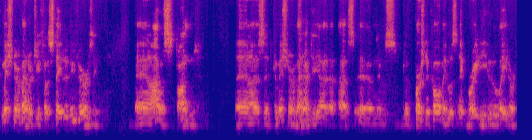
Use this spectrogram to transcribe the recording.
commissioner of energy for the state of New Jersey. And I was stunned. And I said, Commissioner of Energy? I, I, and it was the person who called me was Nick Brady, who later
